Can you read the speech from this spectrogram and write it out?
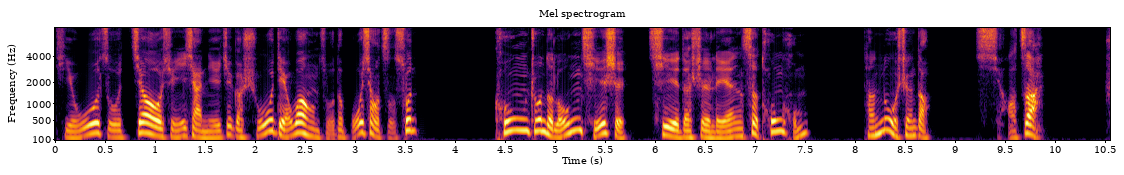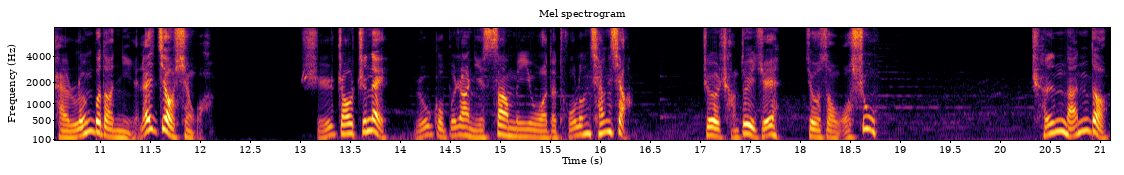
替五祖教训一下你这个数典忘祖的不孝子孙！空中的龙骑士气的是脸色通红，他怒声道：“小子，还轮不到你来教训我！十招之内。”如果不让你丧命于我的屠龙枪下，这场对决就算我输。陈南道：“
